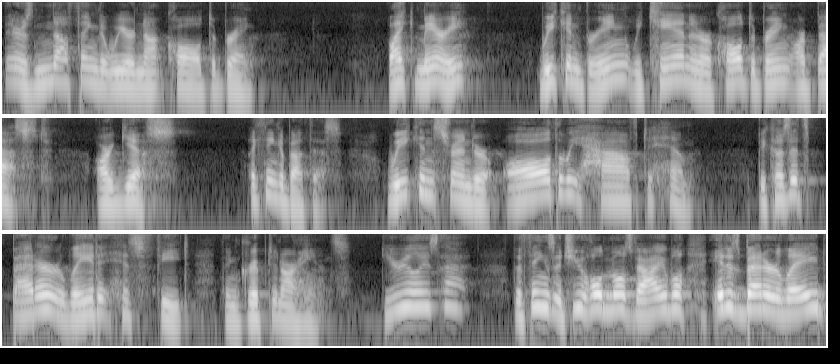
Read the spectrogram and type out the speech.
there's nothing that we are not called to bring. Like Mary, we can bring, we can and are called to bring our best, our gifts. Like, think about this. We can surrender all that we have to Him because it's better laid at His feet than gripped in our hands. Do you realize that? the things that you hold most valuable, it is better laid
